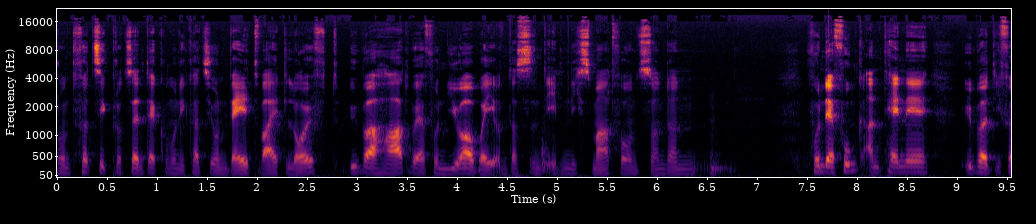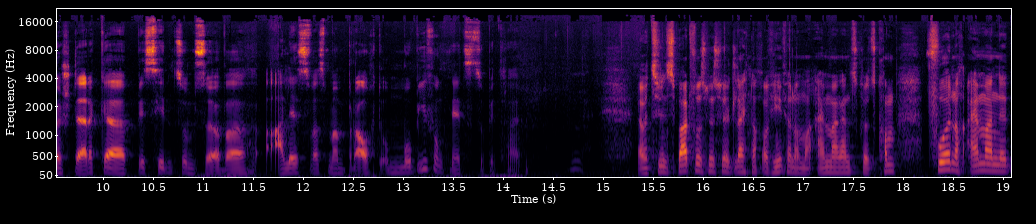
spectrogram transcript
rund 40 Prozent der Kommunikation weltweit läuft über Hardware von Huawei. Und das sind eben nicht Smartphones, sondern von der Funkantenne über die Verstärker bis hin zum Server. Alles, was man braucht, um Mobilfunknetz zu betreiben. Aber zu den Smartphones müssen wir gleich noch auf jeden Fall noch mal einmal ganz kurz kommen. Vorher noch einmal eine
